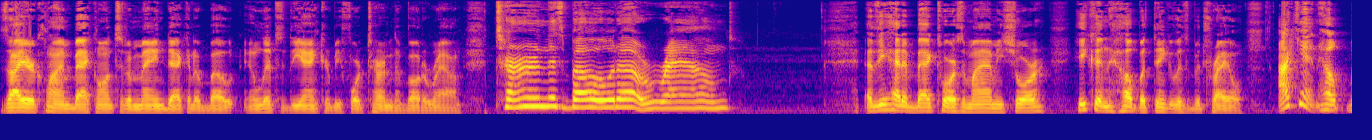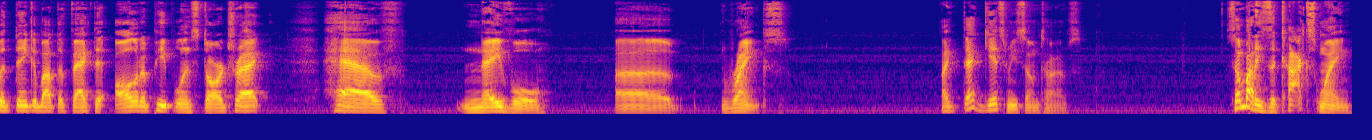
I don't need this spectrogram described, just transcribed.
Zaire climbed back onto the main deck of the boat and lifted the anchor before turning the boat around. Turn this boat around. As he headed back towards the Miami shore, he couldn't help but think of his betrayal. I can't help but think about the fact that all of the people in Star Trek have naval uh, ranks. Like that gets me sometimes. Somebody's a coxswain.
